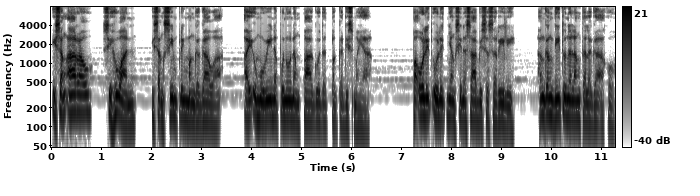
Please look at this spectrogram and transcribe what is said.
Isang araw, si Juan, isang simpleng manggagawa, ay umuwi na puno ng pagod at pagkadismaya. Paulit-ulit niyang sinasabi sa sarili, hanggang dito na lang talaga ako.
